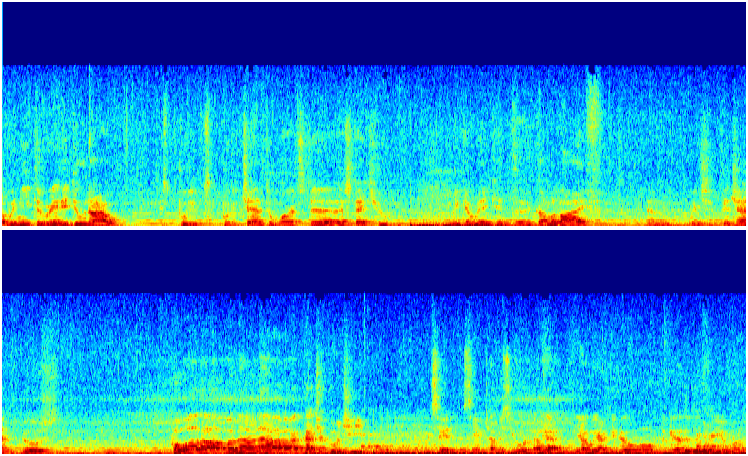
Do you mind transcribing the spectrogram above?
What, we need to really do now is put it put a chant towards the statue. And we can make it uh, come alive. And which the chant goes Koala banana kachakuchi. We say it at the same time as you or after? Yeah, yeah, we have to go all together, the three of us.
